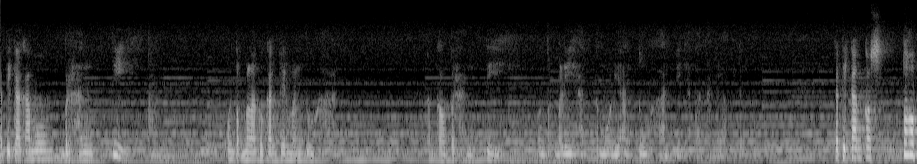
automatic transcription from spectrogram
Ketika kamu berhenti untuk melakukan firman Tuhan, engkau berhenti untuk melihat kemuliaan Tuhan dinyatakan dalam hidupmu. Ketika engkau stop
